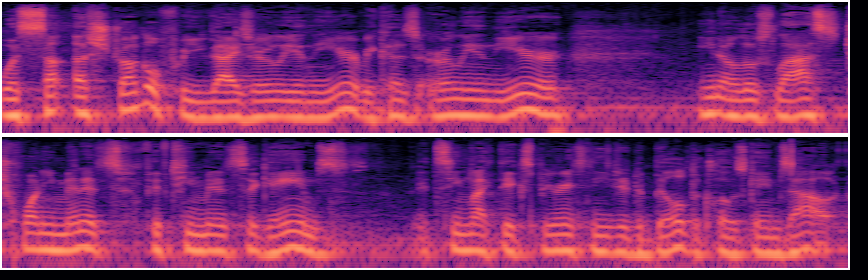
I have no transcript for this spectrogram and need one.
was a struggle for you guys early in the year? Because early in the year, you know, those last 20 minutes, 15 minutes of games, it seemed like the experience needed to build to close games out.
